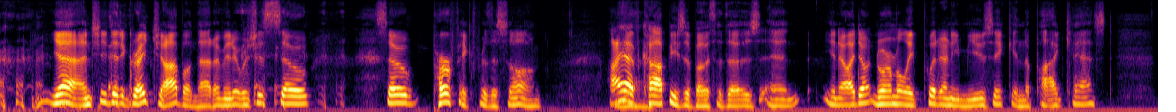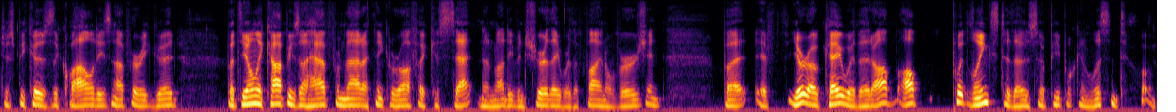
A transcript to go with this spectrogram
yeah, and she did a great job on that. I mean, it was just so so perfect for the song. I yeah. have copies of both of those, and you know, I don't normally put any music in the podcast just because the quality is not very good. But the only copies I have from that, I think, are off a cassette, and I'm not even sure they were the final version. But if you're okay with it, I'll I'll put links to those so people can listen to them.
